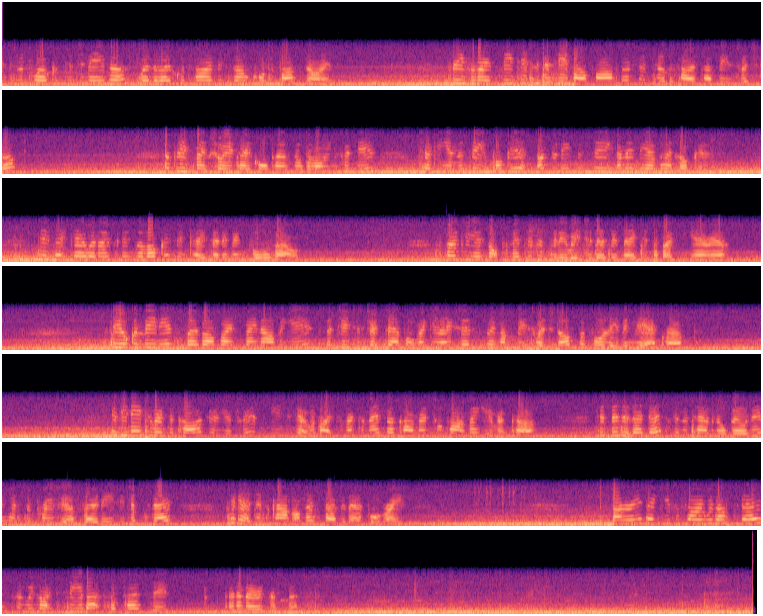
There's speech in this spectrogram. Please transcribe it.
Gentlemen, welcome to Geneva, where the local time is now quarter past nine. Please remain seated with your seatbelt fastened until the signs have been switched off. And please make sure you take all personal belongings with you, checking in the seat pocket, underneath the seat and in the overhead lockers. Do take care when opening the lockers in case anything falls out. Smoking is not permitted until you reach a designated smoking area. For your convenience, mobile phones may now be used, but due to strict airport regulations, they must be switched off before leaving the aircraft. If you need to rent a car during your trip, EasyJet would like to recommend a car rental partner, Europcar. Just visit their desk in the terminal building with some proof you have flown EasyJet today to get a discount on their standard airport rates. Valerie, thank you for flying with us today, and we'd like to see you back sometime soon. And a Merry Christmas.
